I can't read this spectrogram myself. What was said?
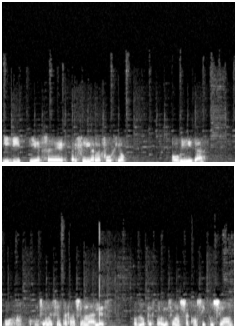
Y, y ese perfil de refugio obliga por convenciones internacionales, por lo que establece nuestra constitución,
